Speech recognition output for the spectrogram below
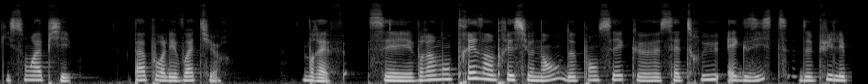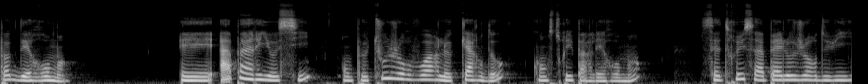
qui sont à pied, pas pour les voitures. Bref, c'est vraiment très impressionnant de penser que cette rue existe depuis l'époque des Romains. Et à Paris aussi, on peut toujours voir le Cardo, construit par les Romains. Cette rue s'appelle aujourd'hui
